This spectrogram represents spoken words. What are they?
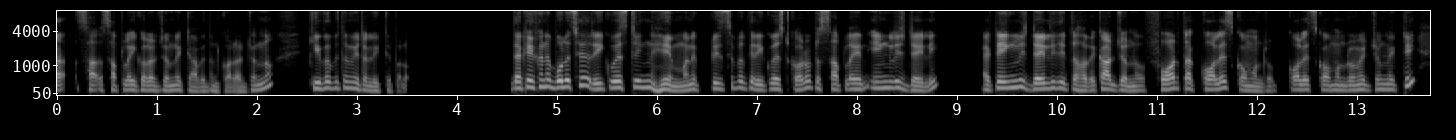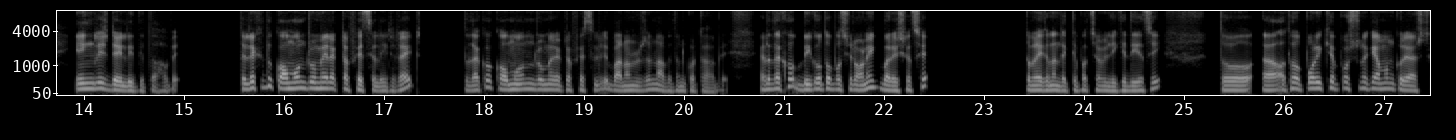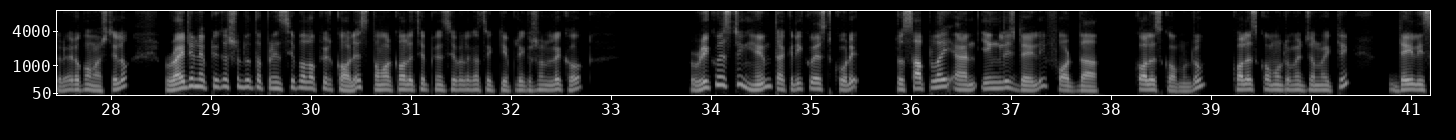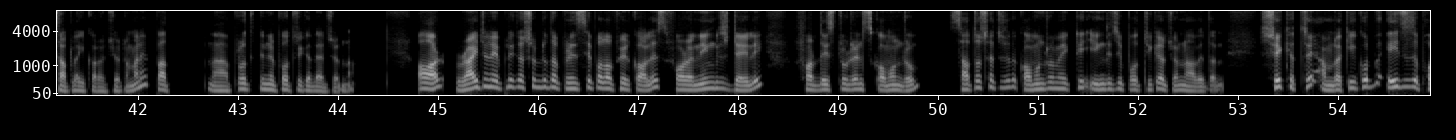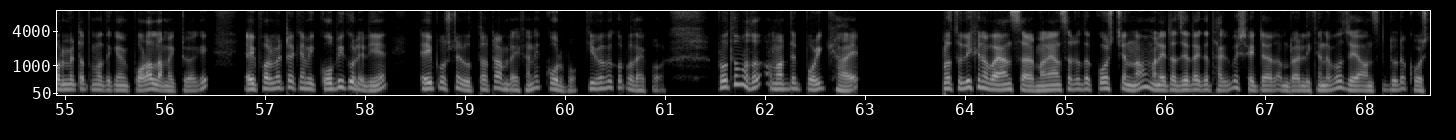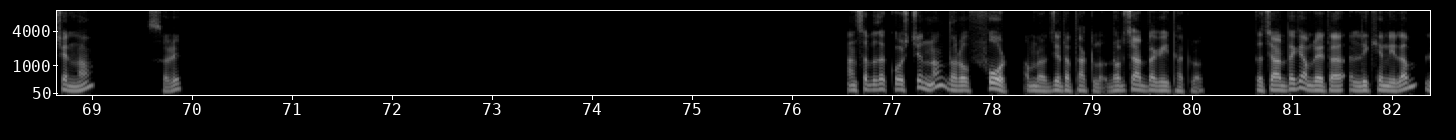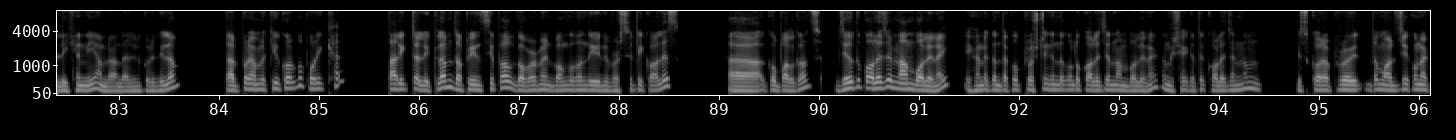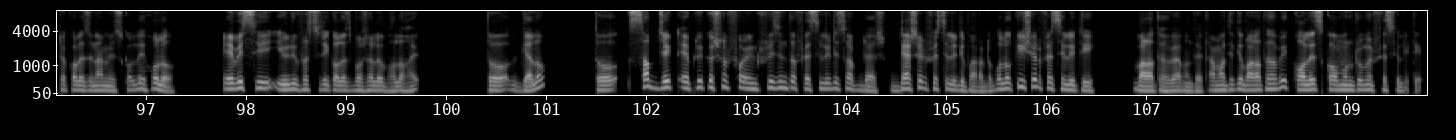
সাপ্লাই করার জন্য একটি আবেদন করার জন্য। কীভাবে তুমি এটা লিখতে পারো? দেখো, এখানে বলেছে রিকোয়েস্টিং হিম মানে প্রিন্সিপালকে রিকোয়েস্ট করো to supply an English daily একটা ইংলিশ ডেইলি দিতে হবে। কার জন্য? For the college common room college common রুমের জন্য একটি ইংলিশ ডেইলি দিতে হবে। তাহলে কিন্তু কমন রুমের একটা ফেসিলিটি রাইট তো দেখো কমন রুমের একটা ফেসিলিটি বানানোর জন্য আবেদন করতে হবে। এটা দেখো, বিগত বছর অনেকবার এসেছে। তোমরা এখানে দেখতে পাচ্ছ, আমি লিখে দিয়েছি। তো অথবা পরীক্ষার প্রশ্ন কেমন করে আসছিল? এরকম আসছিল। Write an application to the principal of your college তোমার কলেজের প্রিন্সিপালের কাছে একটি অ্যাপ্লিকেশন লেখো। রিকোয়েস্টিং হিম তাকে রিকোয়েস্ট করে to supply an English daily for the college common room college common রুমের জন্য একটি ডেইলি সাপ্লাই করার জন্য মানে প্রতিদিনের পত্রিকা দেওয়ার জন্য। Or write an application to the principal of your college for an English daily for the students common room ছাত্রছাত্রীদের কমন রুমে একটি ইংরেজি পত্রিকার জন্য আবেদন। সেক্ষেত্রে আমরা কি করব? এই যে, ফরম্যাটটা তোমাদেরকে আমি পড়ালাম একটু আগে, এই ফর্মেটটাকে আমি কপি করে নিয়ে এই প্রশ্নের উত্তরটা আমরা এখানে করব। কীভাবে করব দেখো। প্রথমত আমাদের পরীক্ষায় আমরা তো লিখে নেব অ্যান্সার মানে অ্যান্সার টু কোশ্চেন নাও মানে এটা যে দাগে থাকবে সেটা আমরা লিখে নেব যে answer to the question now. Sorry. Answer the question now ধরো 4 আমরা যেটা থাকল, ধরো ৪ দাগেই থাকল। তো ৪ দাগে আমরা এটা লিখে নিলাম। লিখে নিয়ে আমরা আন্ডারলাইন করে দিলাম। তারপরে আমরা কি করব পরীক্ষায়? তারিখটা লিখলাম the principal government Bangabandhu university college Gopalganj. যেহেতু কলেজের নাম বলে নাই, এখানে কিন্তু দেখো প্রশ্নে কিন্তু কোনো কলেজের নাম বলে নাই। তুমি সেক্ষেত্রে কলেজের নাম ইউজ করার প্রয় তোমার যেকোনো একটা কলেজের নাম ইউজ করলেই হলো। এবিসি ইউনিভার্সিটি কলেজ বসালেও ভালো হয়। তো গেল। তো subject application for increasing the facilities of dash. ড্যাশের ফ্যাসিলিটি বাড়ানো। বলো, কিসের ফ্যাসিলিটি বাড়াতে হবে আমাদের? আমাদেরকে বাড়াতে হবে কলেজ কমন রুমের ফ্যাসিলিটি।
